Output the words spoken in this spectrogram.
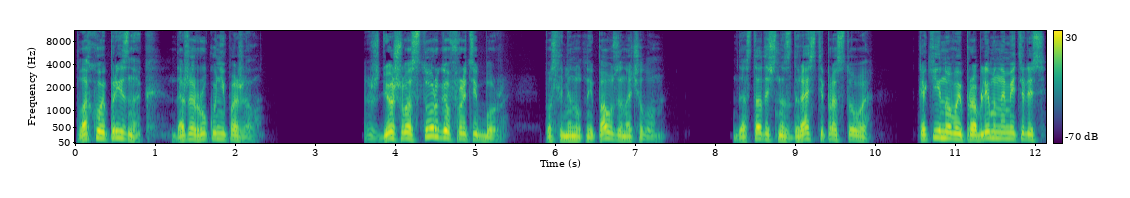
Плохой признак, даже руку не пожал. «Ждешь восторга, Фратибор?» После минутной паузы начал он. «Достаточно здрасте простого. Какие новые проблемы наметились?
